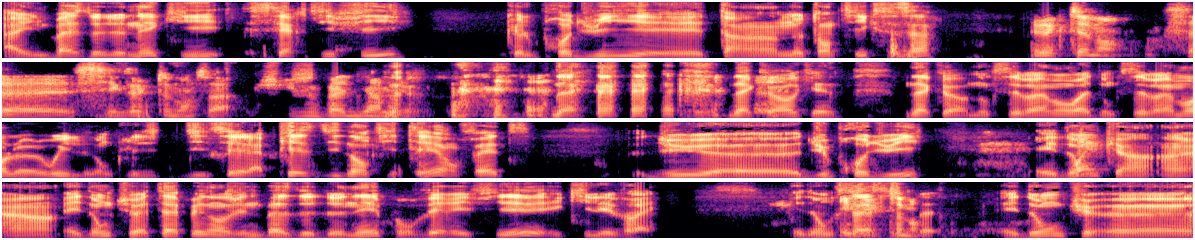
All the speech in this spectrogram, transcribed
à une base de données qui certifie que le produit est un authentique, c'est ça? Exactement. C'est exactement ça. Je ne veux pas te dire mieux. D'accord, ok, d'accord. Donc c'est vraiment, ouais, donc c'est vraiment le, oui, donc c'est la pièce d'identité en fait du euh, du produit, et donc un, un- un- et donc tu vas taper dans une base de données pour vérifier et qu'il est vrai. Et donc ça, Exactement. c'est- et donc euh,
